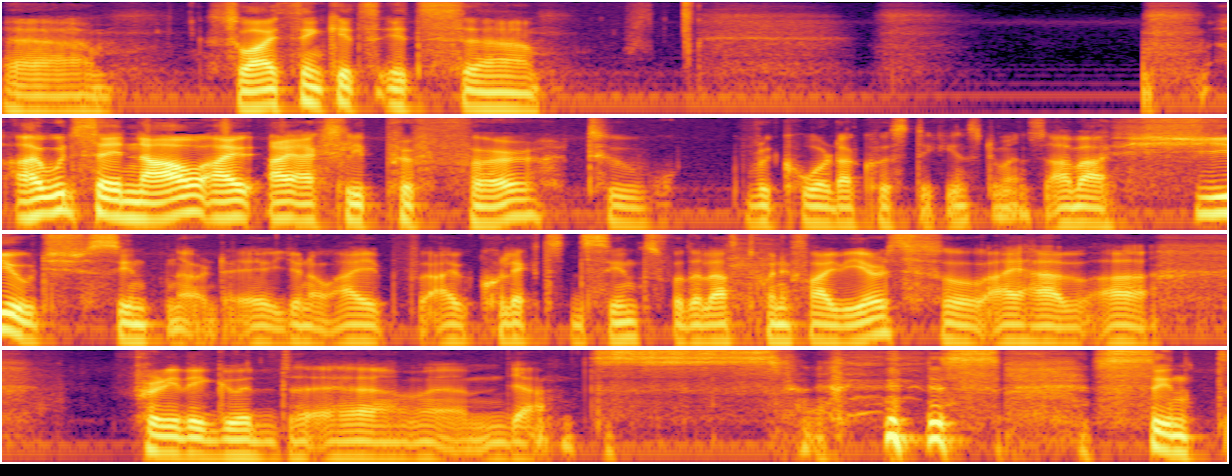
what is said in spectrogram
Um, so I think it's, it's, uh, I would say now I, I actually prefer to record acoustic instruments. I'm a huge synth nerd. Uh, you know, I've I've collected synths for the last 25 years, so I have a pretty good, um, um, yeah, synth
